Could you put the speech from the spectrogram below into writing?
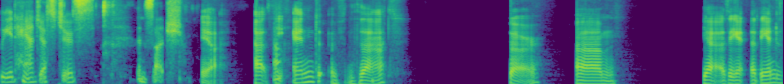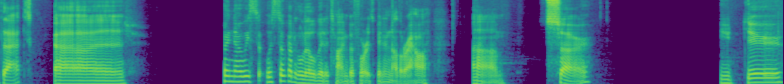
weird hand gestures and such Yeah. At the end of that, so, um, yeah, at the at the end of that, uh, so no, we we've still got a little bit of time before it's been another hour. Um, so you do.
